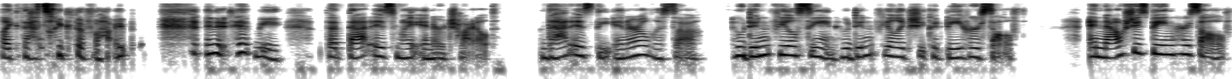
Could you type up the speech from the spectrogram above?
Like, that's like the vibe. And it hit me that that is my inner child that is the inner Alissa who didn't feel seen, who didn't feel like she could be herself. And now she's being herself.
